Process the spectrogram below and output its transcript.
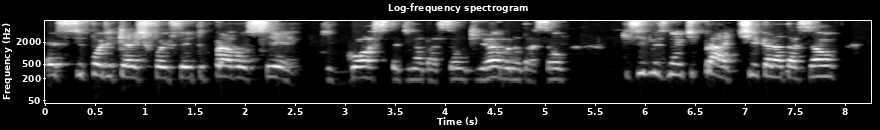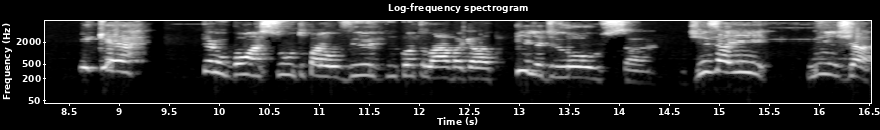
Esse podcast foi feito para você que gosta de natação, que ama natação, que simplesmente pratica natação e quer ter um bom assunto para ouvir enquanto lava aquela pilha de louça. Diz aí, ninja.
